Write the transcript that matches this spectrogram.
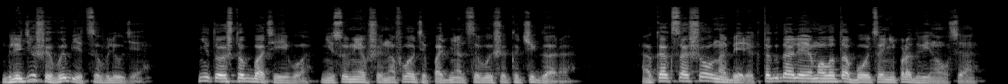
Глядишь, и выбьется в люди. Не то что батя его, не сумевший на флоте подняться выше кочегара. А как сошел на берег, так далее молотобойца не продвинулся.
